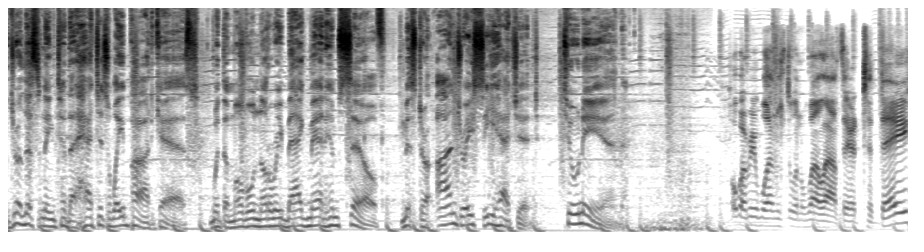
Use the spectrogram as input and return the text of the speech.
You're listening to the Hatchett's Way podcast with the mobile notary bagman himself, Mr. Andre C. Hatchett. Tune in. Hope everyone's doing well out there today.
